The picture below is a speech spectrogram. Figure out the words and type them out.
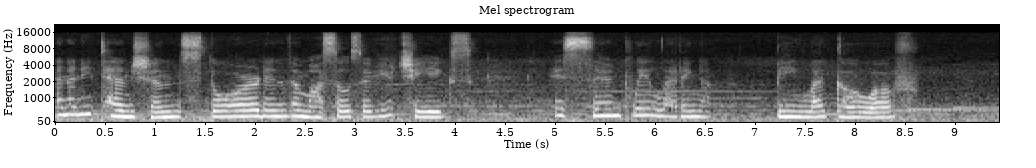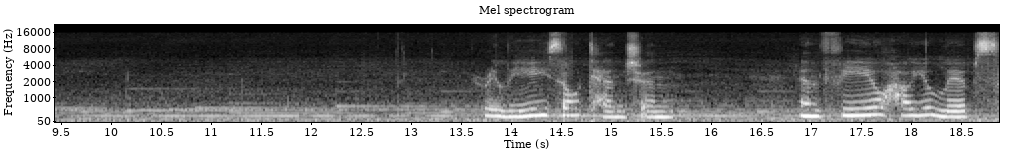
and any tension stored in the muscles of your cheeks is simply letting being let go of. Release all tension and feel how your lips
